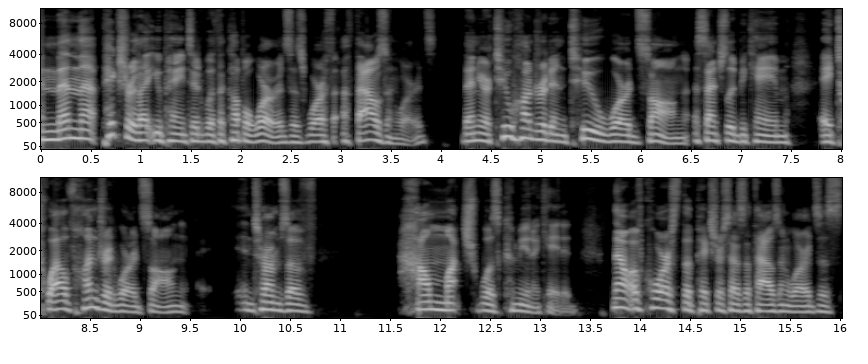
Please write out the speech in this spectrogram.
and then that picture that you painted with a couple words is worth a thousand words, then your 202 word song essentially became a 1200 word song in terms of how much was communicated. Now, of course, the picture says a thousand words is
